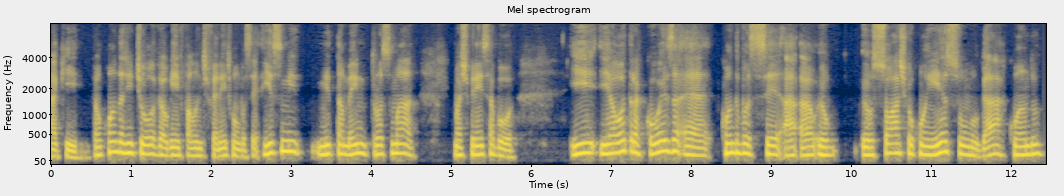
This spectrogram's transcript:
aqui. Então, quando a gente ouve alguém falando diferente com você, isso me, me também me trouxe uma, uma experiência boa. E, e a outra coisa é, quando você. A, a, eu, eu só acho que eu conheço um lugar quando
